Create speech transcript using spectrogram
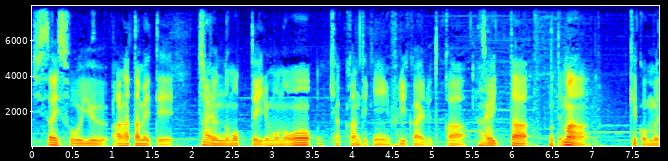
実際そういう改めて自分の持っているものを客観的に振り返るとか、はい。そういったのってまあ結構難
